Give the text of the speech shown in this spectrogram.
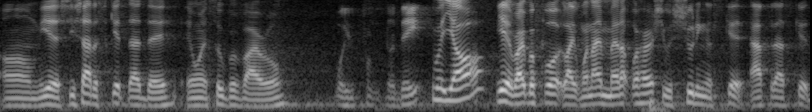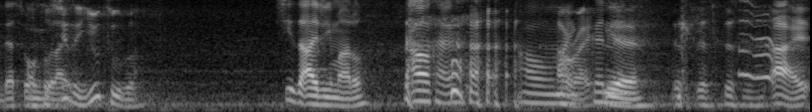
um, yeah, she shot a skit that day. It went super viral. Wait, the date? with y'all? Yeah, right before like when I met up with her, she was shooting a skit. After that skit, that's when Oh, we so were she's like, a YouTuber. She's an IG model. Oh, okay. Oh my All right. goodness. Yeah, This, this, this is all right.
